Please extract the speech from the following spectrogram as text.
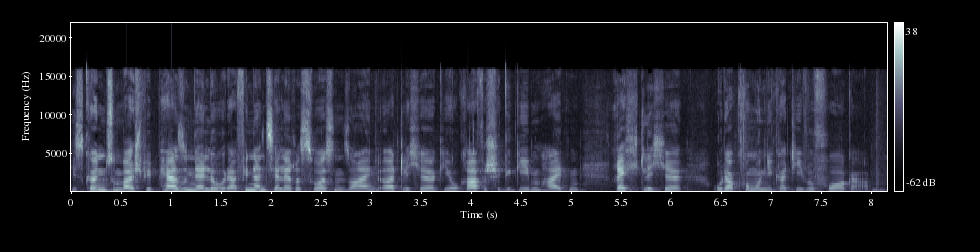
Dies können zum Beispiel personelle oder finanzielle Ressourcen sein, örtliche, geografische Gegebenheiten, rechtliche oder kommunikative Vorgaben.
